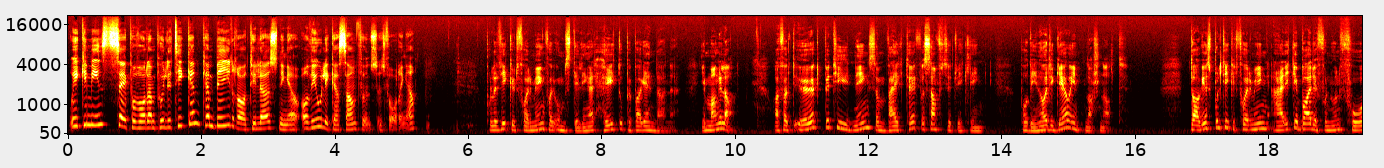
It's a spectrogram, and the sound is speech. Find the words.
Och icke minst se på hur politiken kan bidra till lösningar av olika samfundsutfordringar. Politikkutforming for omstilling er høyt oppe på agendaene i mange land, og har fått økt betydning som verktøy for samfunnsutvikling, både i Norge og internasjonalt. Dagens politikkutforming er ikke bare for noen få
